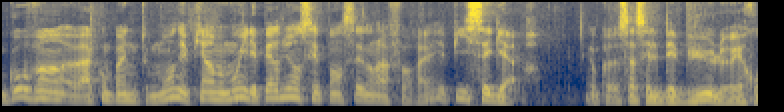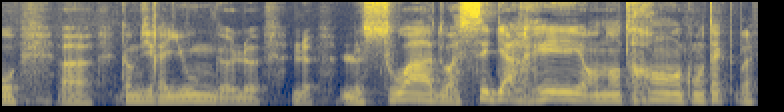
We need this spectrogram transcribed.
Gauvin accompagne tout le monde, et puis à un moment, il est perdu dans ses pensées dans la forêt, et puis il s'égare. Donc euh, ça c'est le début, le héros, euh, comme dirait Jung, le, le, soi doit s'égarer en entrant en contact. Bref,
